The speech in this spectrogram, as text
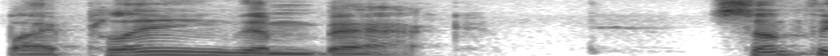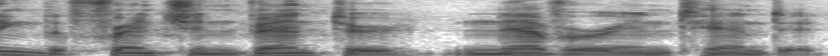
by playing them back, something the French inventor never intended.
